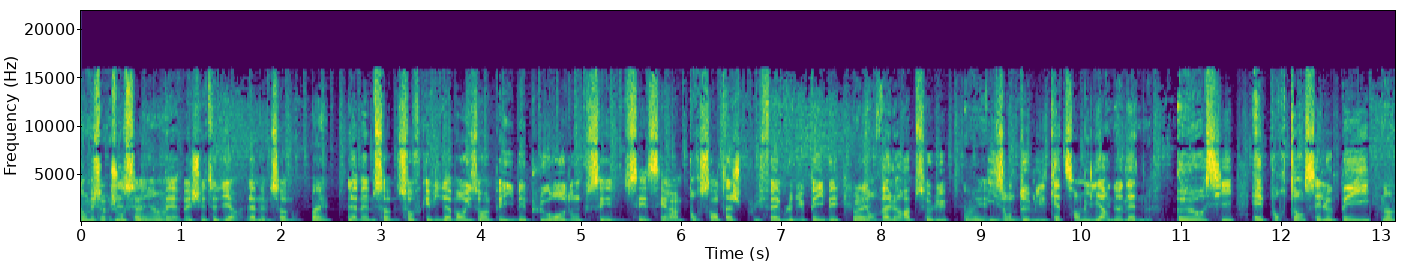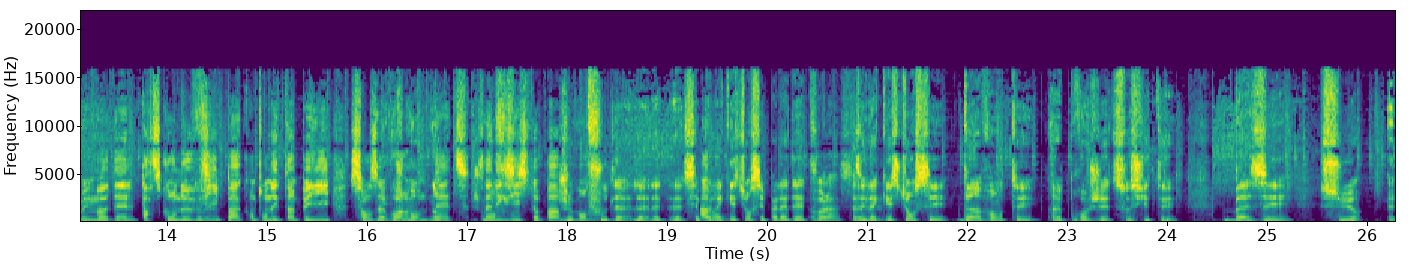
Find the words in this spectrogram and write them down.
Non, mais j'en sais rien. Ben, je vais te dire, la même somme. Ouais. La même somme. Sauf qu'évidemment, ils ont un PIB plus gros, donc c'est, un pourcentage plus faible du PIB. Ouais. Mais en valeur absolue, Oui. ils ont 2400 milliards de dettes, eux aussi. Et pourtant, c'est le pays Non, mais- modèle, parce qu'on ne vit pas quand on est un pays sans Mais avoir une dette. Ça n'existe pas. Je m'en fous de la. la- la- la- c'est Ah pas la question, c'est pas la dette. Voilà. ça- C'est la question, c'est d'inventer un projet de société basé sur euh,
